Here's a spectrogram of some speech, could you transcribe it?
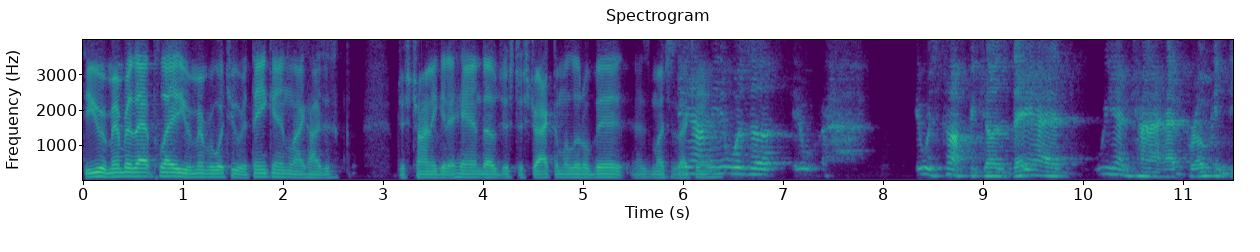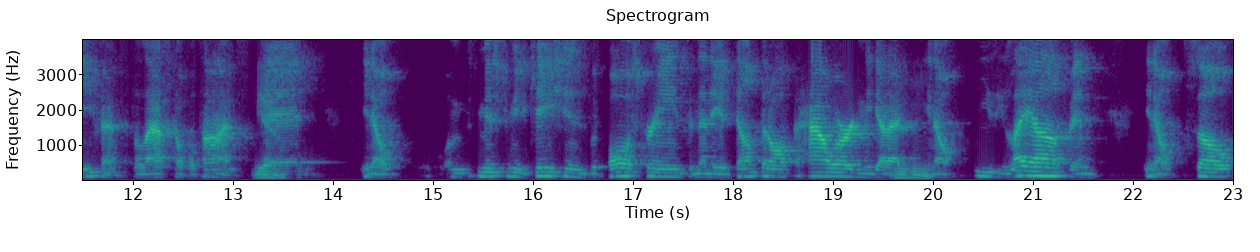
do you remember that play? You remember what you were thinking? Like, I just just trying to get a hand up, just distract them a little bit as much as yeah, I can. Yeah, I mean, it was a it, it was tough because they had we had kind of had broken defense the last couple times. Yeah. And, you know, miscommunications with ball screens, and then they had dumped it off to Howard, and he got a, mm-hmm. you know, easy layup. And, you know, so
